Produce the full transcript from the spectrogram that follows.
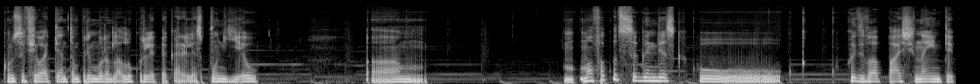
cum să fiu atent în primul rând la lucrurile pe care le spun eu. Um, m-a făcut să gândesc cu, cu câțiva pași înainte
